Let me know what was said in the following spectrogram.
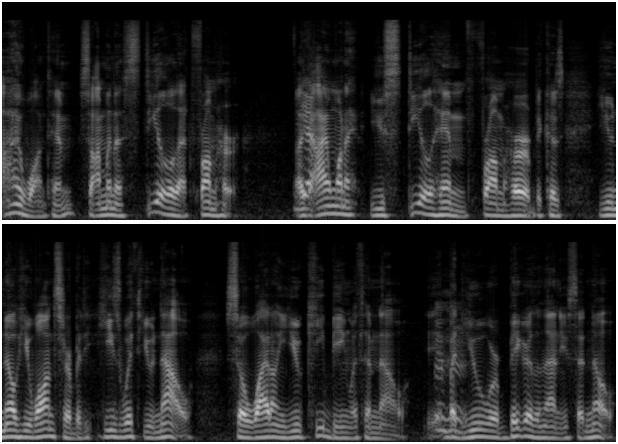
I want him, so I'm going to steal that from her. Like Yeah. I want to you steal him from her because you know he wants her, but he's with you now. So why don't you keep being with him now? But you were bigger than that and you said no.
